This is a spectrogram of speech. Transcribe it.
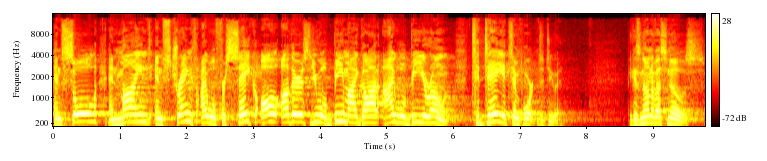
and soul and mind and strength. I will forsake all others. You will be my God. I will be your own. Today it's important to do it. Because none of us knows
